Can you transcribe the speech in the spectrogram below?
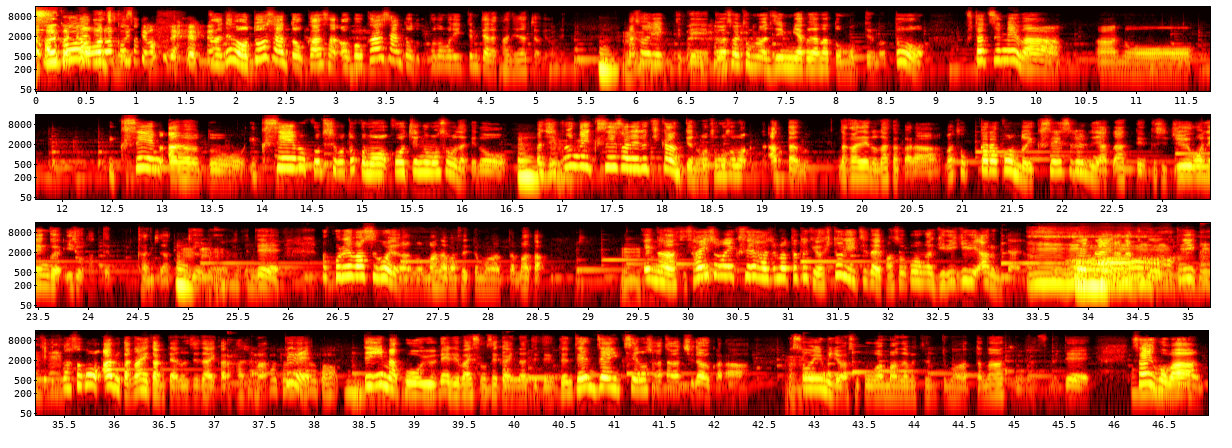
すごい変わらてますね。まあでもお父さんとお母さんあお母さんと子供で行ってみたいな感じになっちゃうけどね。うんまあ、それで言ってて、まあそういう友達人脈だなと思ってるのと2つ目はあのー育成のああと育成の仕事このコーチングもそうだけど、うん。まあ、自分が育成される期間っていうのはそもそもあった流れの中から、まあ、そこから今度育成するにあたって私15年ぐらい以上経ってる感じだった、うん。15年経ってて、まあ、これはすごいあの学ばせてもらった。まだうん。変な話最初の育成始まった時は1人1台パソコンがギリギリあるみたいなうん。携帯がなうん。くてでパソコンあるかないかみたいな時代から始まってで今こういうねデバイスの世界になっててで全然育成の仕方が違うから、まあそういう意味ではそこが学べてもらったなっていうのが2つ目で最後は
